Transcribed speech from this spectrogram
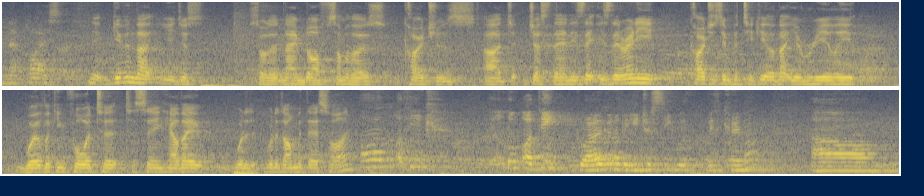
in that place. Yeah, given that you just sort of named off some of those coaches uh, j- just then, is there is there any coaches in particular that you really were looking forward to, to seeing how they would have, would have done with their side? Um, I think look, I think Grogan will be interesting with with Cooma. Um,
